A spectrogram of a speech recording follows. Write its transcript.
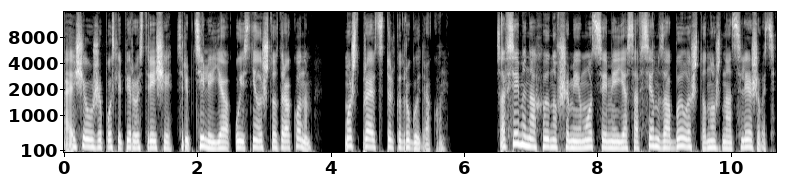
А еще уже после первой встречи с рептилией я уяснила, что с драконом может справиться только другой дракон. Со всеми нахлынувшими эмоциями я совсем забыла, что нужно отслеживать,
